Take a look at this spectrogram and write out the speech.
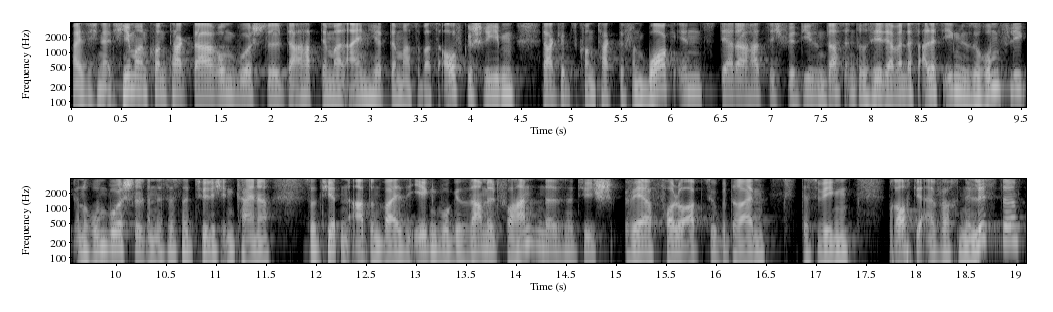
weiß ich nicht, hier mal einen Kontakt darum wurstelt, da habt ihr mal einen, hier habt ihr mal so was aufgeschrieben, da gibt's Kontakte von Walk-ins, der da hat sich für dies und das interessiert. Ja, wenn das alles irgendwie so rumfliegt und rumwurschtelt, dann ist es natürlich in keiner sortierten Art und Weise irgendwo gesammelt vorhanden. Das ist natürlich schwer, Follow-up zu betreiben. Deswegen braucht ihr einfach eine Liste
